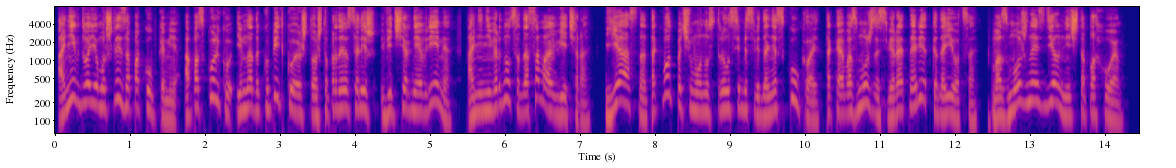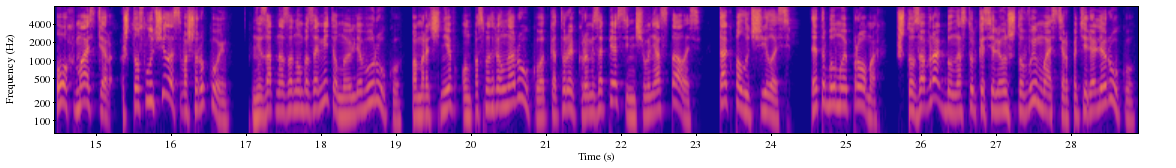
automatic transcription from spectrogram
Они вдвоем ушли за покупками, а поскольку им надо купить кое-что, что продается лишь в вечернее время, они не вернутся до самого вечера. Ясно, так вот почему он устроил себе свидание с куклой. Такая возможность, вероятно, редко дается. Возможно, я сделал нечто плохое. Ох, мастер, что случилось с вашей рукой? Внезапно Заноба заметил мою левую руку. Помрачнев, он посмотрел на руку, от которой кроме запястья ничего не осталось. Так получилось. Это был мой промах. Что за враг был настолько силен, что вы, мастер, потеряли руку?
